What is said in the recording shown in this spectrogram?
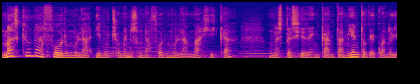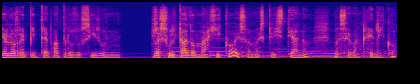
Más que una fórmula, y mucho menos una fórmula mágica, una especie de encantamiento que cuando yo lo repite va a producir un resultado mágico, eso no es cristiano, no es evangélico,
